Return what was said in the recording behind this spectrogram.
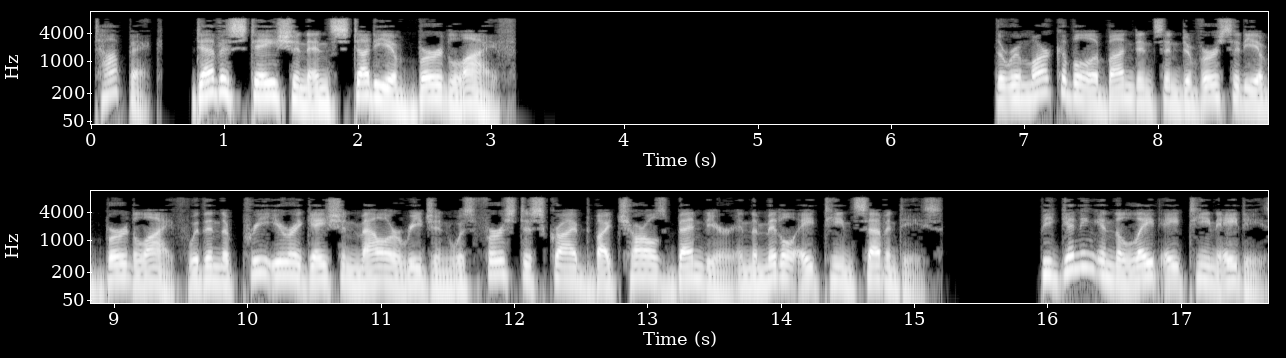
Topic Devastation and study of bird life The remarkable abundance and diversity of bird life within the pre-irrigation Malheur region was first described by Charles Bendire in the middle 1870s. Beginning in the late 1880s,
